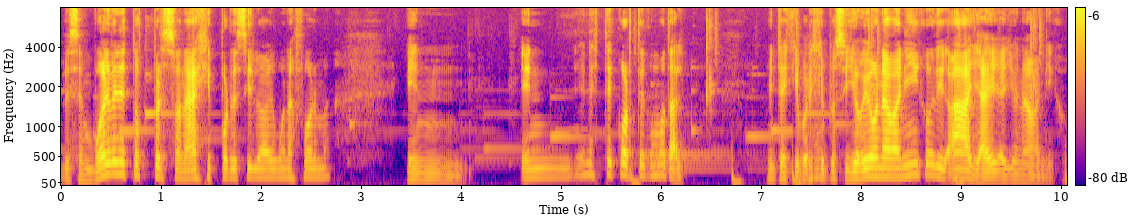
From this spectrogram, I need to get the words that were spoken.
desenvuelven estos personajes, por decirlo de alguna forma, en, en, este corte como tal. Mientras que, por ejemplo, si yo veo un abanico, digo, ah, ya hay un abanico.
